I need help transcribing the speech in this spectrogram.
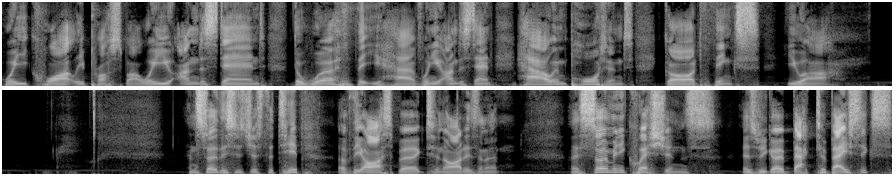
where you quietly prosper, where you understand the worth that you have, when you understand how important God thinks you are. And so this is just the tip of the iceberg tonight, isn't it? There's so many questions as we go back to basics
